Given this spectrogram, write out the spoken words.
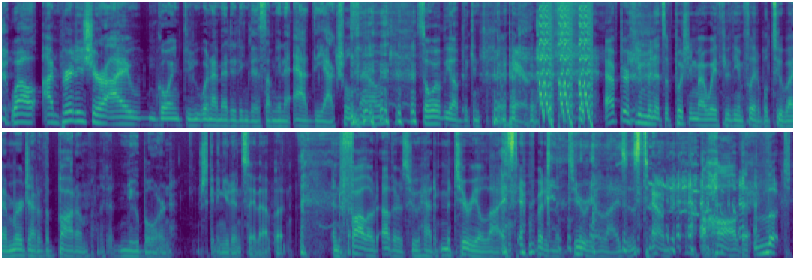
Well, I'm pretty sure I'm going to when I'm editing this, I'm going to add the actual sound, so we'll be able to con- compare. after a few minutes of pushing my way through the inflatable tube, I emerge out of the bottom like a newborn. Just kidding, you didn't say that, but and followed others who had materialized. Everybody materializes down a hall that looked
